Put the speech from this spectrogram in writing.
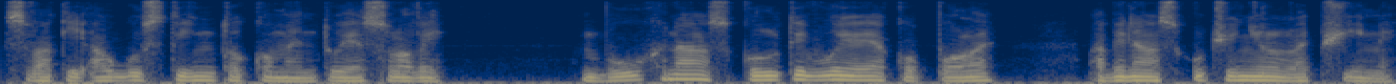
Svatý Augustín to komentuje slovy. Bůh nás kultivuje jako pole, aby nás učinil lepšími.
